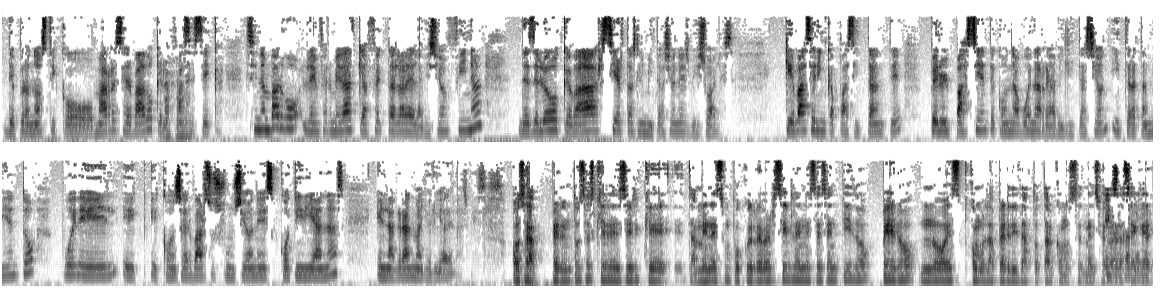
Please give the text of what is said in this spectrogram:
de pronóstico más reservado que la fase seca. Sin embargo, la enfermedad que afecta al área de la visión fina, desde luego que va a dar ciertas limitaciones visuales, que va a ser incapacitante, pero el paciente con una buena rehabilitación y tratamiento puede él eh, eh, conservar sus funciones cotidianas en la gran mayoría de las veces. O sea, pero entonces quiere decir que también es un poco irreversible en ese sentido, pero no es como la pérdida total, como usted mencionó, la ceguera.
